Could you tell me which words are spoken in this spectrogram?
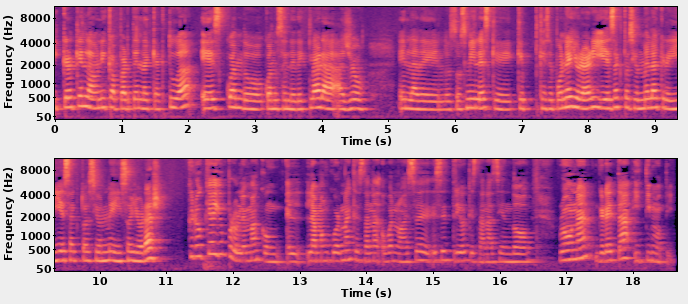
Y creo que la única parte en la que actúa es cuando, cuando se le declara a Joe en la de los 2000 que, que, que se pone a llorar y esa actuación me la creí, esa actuación me hizo llorar. Creo que hay un problema con el, la mancuerna que están, bueno, ese, ese trío que están haciendo Ronan, Greta y Timothy.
